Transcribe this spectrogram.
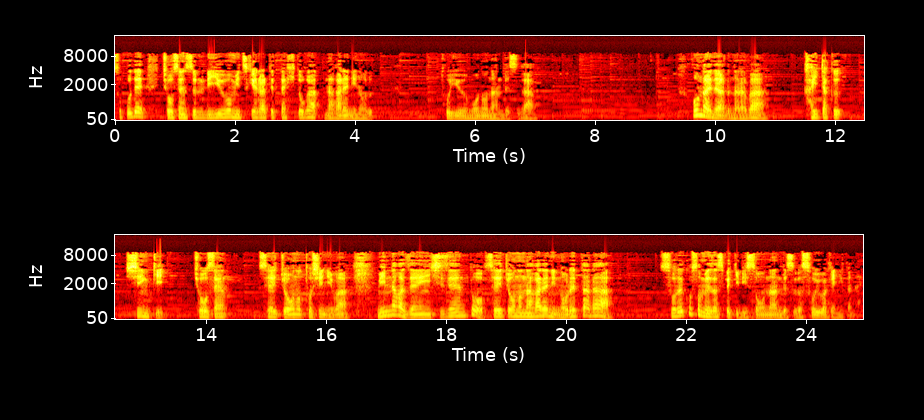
そこで挑戦する理由を見つけられた人が流れに乗る。というものなんですが、本来であるならば、開拓、新規、挑戦、成長の年には、みんなが全員自然と成長の流れに乗れたら、それこそ目指すべき理想なんですが、そういうわけにいかない。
